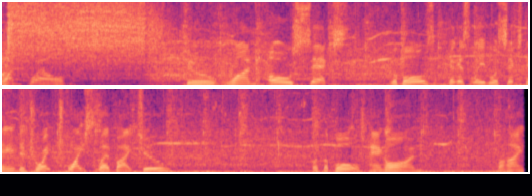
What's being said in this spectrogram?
112 to 106. The Bulls' biggest lead was 16. Detroit twice led by two. But the Bulls hang on behind.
